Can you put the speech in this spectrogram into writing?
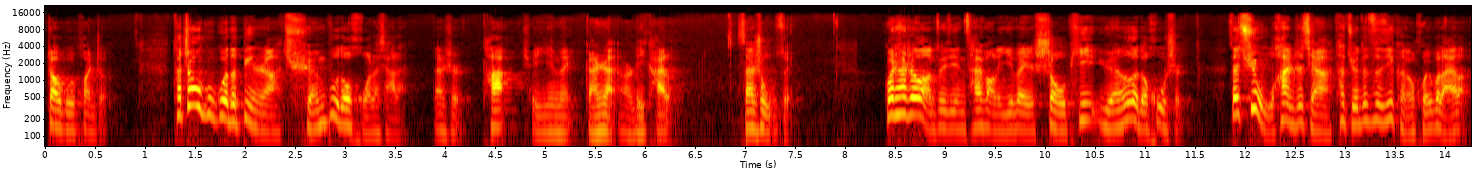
照顾患者，他照顾过的病人啊，全部都活了下来，但是他却因为感染而离开了，三十五岁。观察者网最近采访了一位首批援鄂的护士，在去武汉之前啊，她觉得自己可能回不来了，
